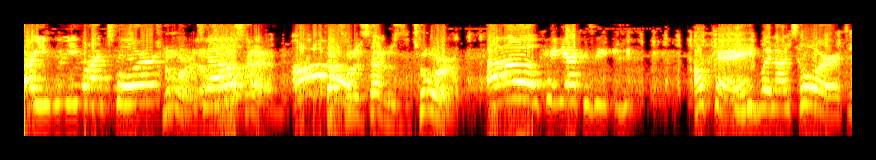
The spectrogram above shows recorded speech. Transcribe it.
Are you? Were you on tour? Tour. That's Joe? what it said. Oh. That's what it said. It was the tour. Oh, okay, yeah, because he, he Okay. he went on tour to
